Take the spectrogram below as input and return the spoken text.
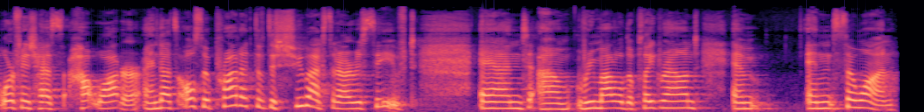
orphanage has hot water, and that's also product of the shoebox that I received. And um, remodeled the playground and and so on.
